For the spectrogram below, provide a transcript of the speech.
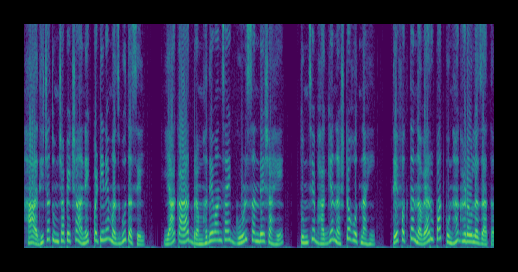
हा आधीच्या तुमच्यापेक्षा अनेक पटीने मजबूत असेल. या काळात ब्रह्मदेवांचा एक गूढ संदेश आहे तुमचे भाग्य नष्ट होत नाही ते फक्त नव्या रूपात पुन्हा घडवलं जातं.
